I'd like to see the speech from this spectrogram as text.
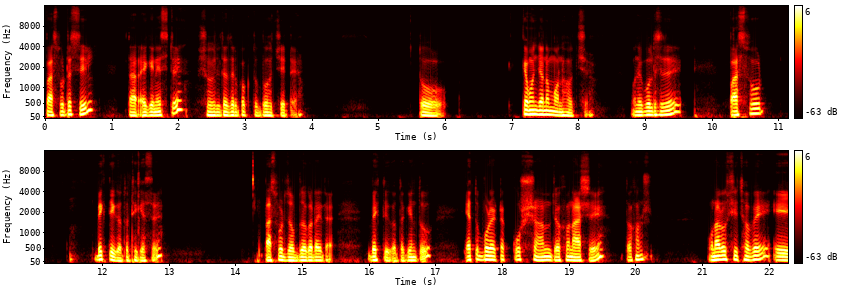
পাসপোর্টের সিল তার এগেনস্টে সোহেল তাজের বক্তব্য হচ্ছে এটা। তো কেমন যেন মনে হচ্ছে। উনি বলতেছে যে পাসপোর্ট ব্যক্তিগত, ঠিক আছে? পাসপোর্ট জব্দ করা এটা ব্যক্তিগত, কিন্তু এত বড় একটা কোশ্চান যখন আসে, তখন ওনার উচিত হবে এই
